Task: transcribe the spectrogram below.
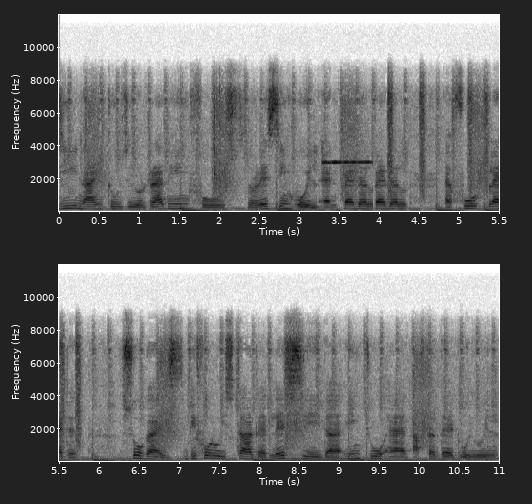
g920 driving force racing wheel and pedal pedal uh, full plated so guys before we started let's see the into and after that we will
